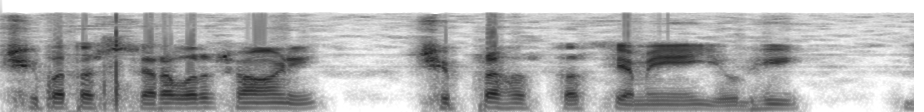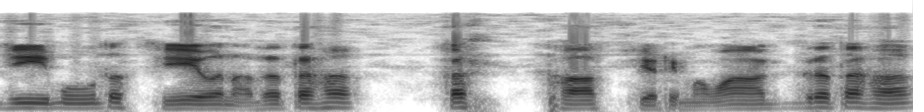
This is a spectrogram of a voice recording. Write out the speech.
क्षिपतः शरवर्षाणि क्षिप्रहस्तस्य मे युधि जीमूतस्येव नदतः कस्थास्यति ममाग्रतः।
